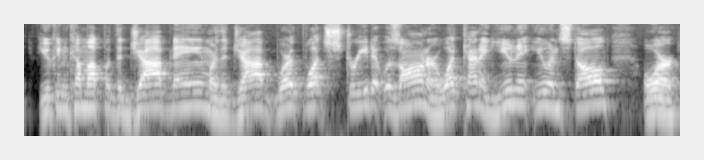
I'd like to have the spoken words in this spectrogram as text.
If you can come up with the job name or the job, what street it was on, or what kind of unit you installed, or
